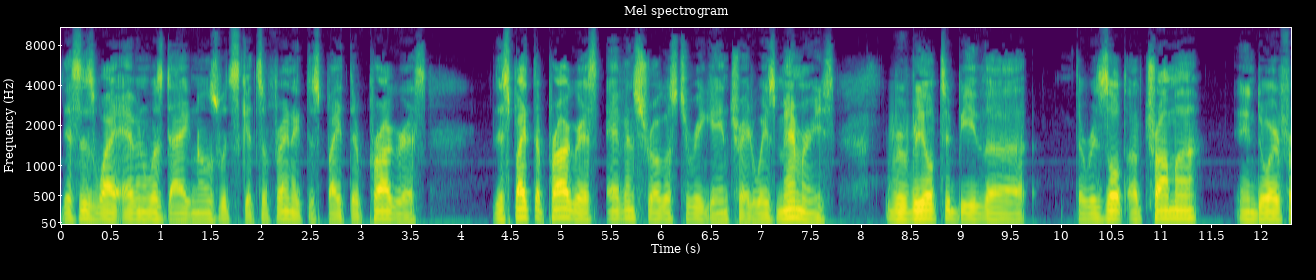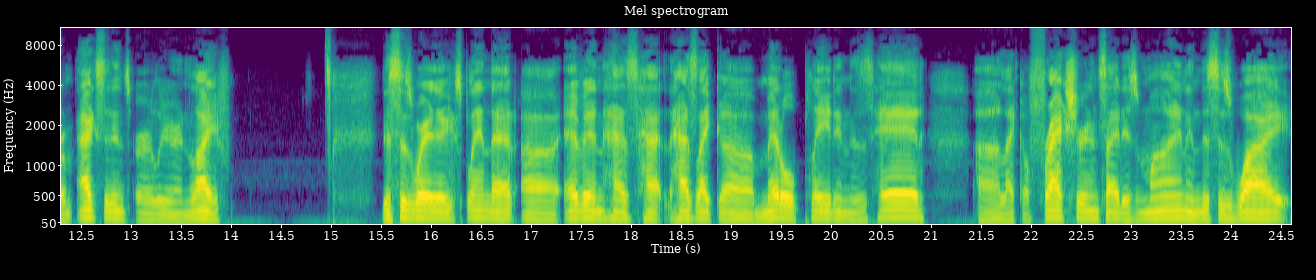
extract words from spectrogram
This is why Evan was diagnosed with schizophrenic despite their progress. Despite the progress, Evan struggles to regain Treadway's memories, revealed to be the the result of trauma endured from accidents earlier in life. This is where they explain that uh, Evan has has like a metal plate in his head, uh, like a fracture inside his mind, and this is why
